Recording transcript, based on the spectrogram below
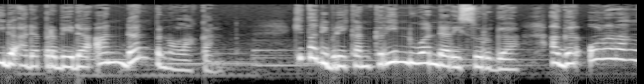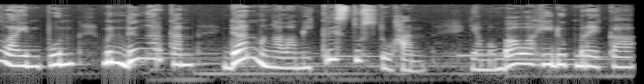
tidak ada perbedaan dan penolakan kita diberikan kerinduan dari surga agar orang lain pun mendengarkan dan mengalami Kristus Tuhan yang membawa hidup mereka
